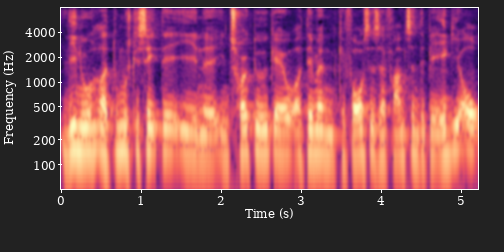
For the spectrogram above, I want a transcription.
lige nu har du måske set det i en, øh, en trygt udgave, og det man kan forestille sig i fremtiden, det bliver ikke i år,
